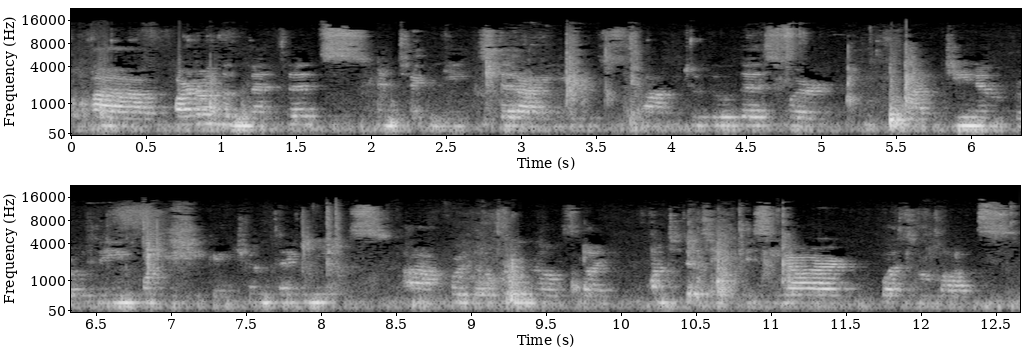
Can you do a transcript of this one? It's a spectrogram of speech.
Uh, part of the methods and techniques that I used um, to do this were uh, and protein quantification techniques. Uh, for those who know, like quantitative PCR, Western blots.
